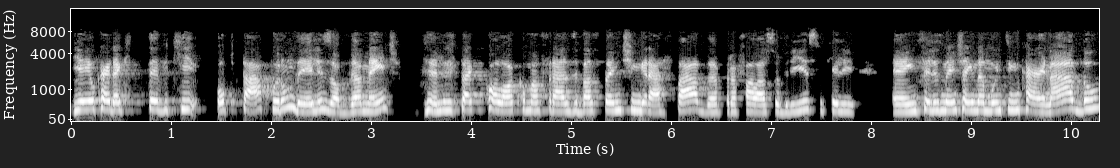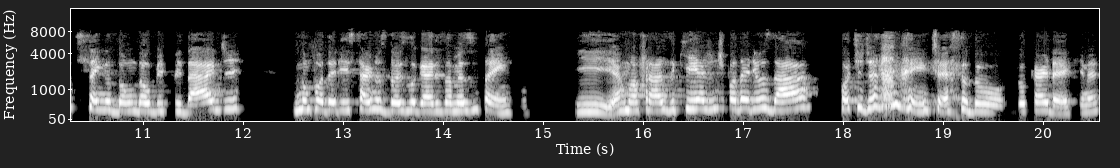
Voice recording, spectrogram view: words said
E aí o Kardec teve que optar por um deles, obviamente. Ele até coloca uma frase bastante engraçada para falar sobre isso, que ele é infelizmente ainda muito encarnado, sem o dom da ubiquidade, não poderia estar nos dois lugares ao mesmo tempo. E é uma frase que a gente poderia usar cotidianamente, essa do, do Kardec, né?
